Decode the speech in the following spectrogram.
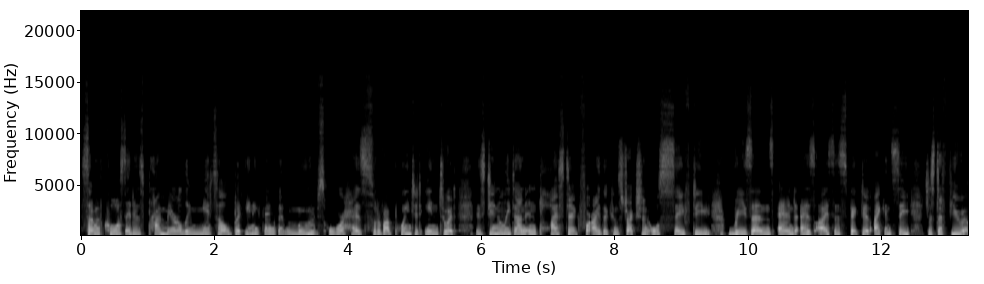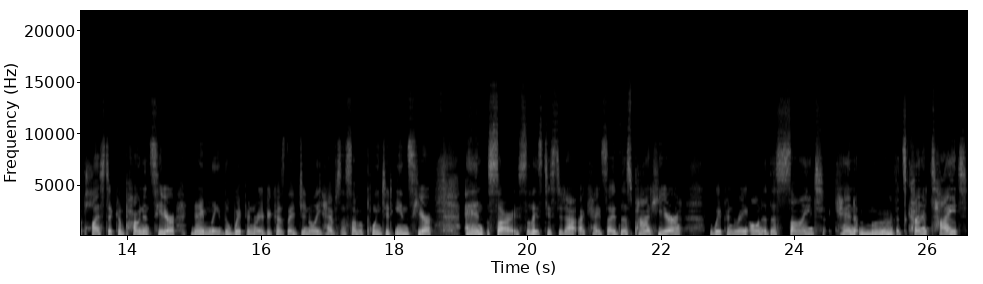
So of course it is primarily metal, but anything that moves or has sort of a pointed end to it is generally done in plastic for either construction or safety reasons. And as I suspected, I can see just a few plastic components here, namely the weaponry, because they generally have some pointed ends here. And so, so let's test it out. Okay, so this part here, the weaponry on this side can move. It's kind of tight.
